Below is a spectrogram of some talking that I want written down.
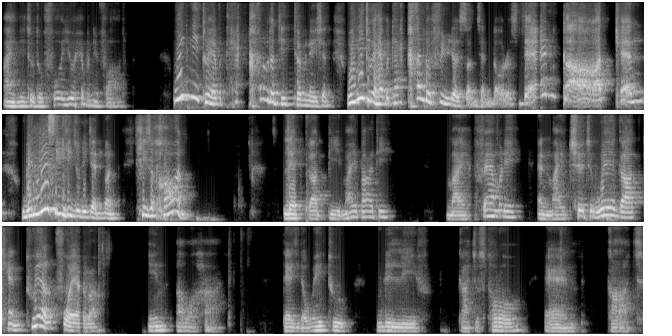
I need to do for you, Heavenly Father. We need to have that kind of determination. We need to have that kind of filial sons and daughters. Then God can release His resentment, His heart. Let God be my body, my family, and my church where God can dwell forever in our heart. That is the way to relieve God's sorrow and God's,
